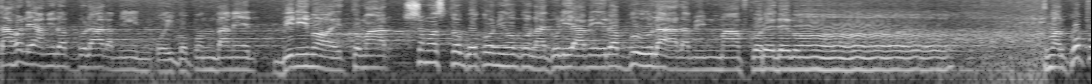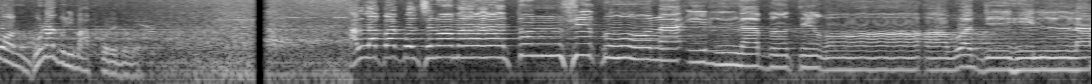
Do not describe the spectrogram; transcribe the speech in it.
তাহলে আমি রব্বুল আলামিন ওই গোপন দানের বিনিময় তোমার সমস্ত গোপনীয় গুণাগুলি আমি রব্বুল আলামিন মাফ করে দেব। তোমার গোপন গুণাগুলি মাফ করে দেব। আল্লাহ পাক বলছেন ইবতিগা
